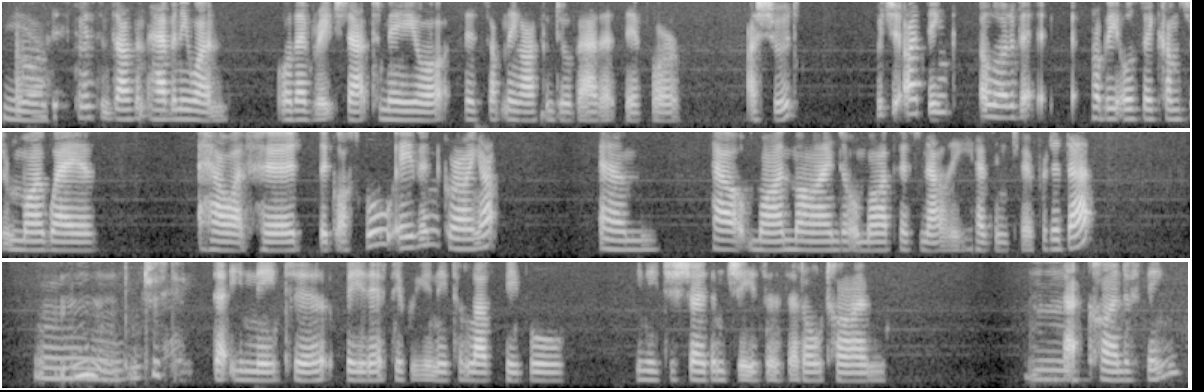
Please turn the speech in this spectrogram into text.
Yeah, oh, this person doesn't have anyone, or they've reached out to me, or there's something I can do about it, therefore I should. Which I think a lot of it probably also comes from my way of how I've heard the gospel, even growing up, um, how my mind or my personality has interpreted that. Mm, interesting. That you need to be there for people, you need to love people, you need to show them Jesus at all times, Mm. that kind of thing.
